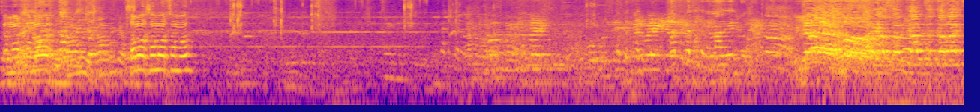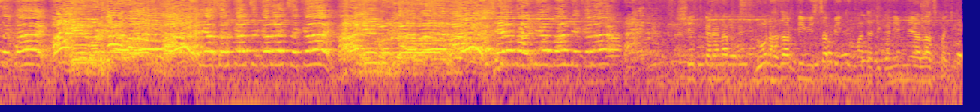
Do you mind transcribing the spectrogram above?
समोर समोर. समोर समोर समोर या सरकारचं करायचं काय या सरकारचं करायचं काय हे मागण्या मान्य करा शेतकऱ्यांना दोन हजार तेवीसचा पीक विमा त्या ठिकाणी मिळालाच पाहिजे.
